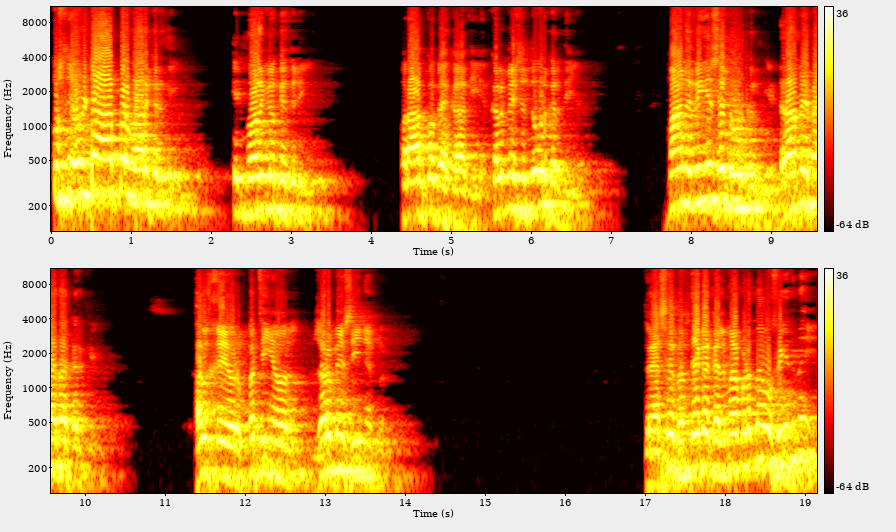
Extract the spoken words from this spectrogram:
اس نے الٹا آپ پر وار کر دی، ان بولوں کے ذریعے۔ اور آپ کو بہکا دیا، کلمے سے دور کر دیا۔ مانویت سے دور کر دیا، ڈرامے پیدا کر کے۔ حلقے اور بتیاں اور ضربیں سینے پر۔ تو ایسے بندے کا کلمہ پڑھنا مفید نہیں۔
